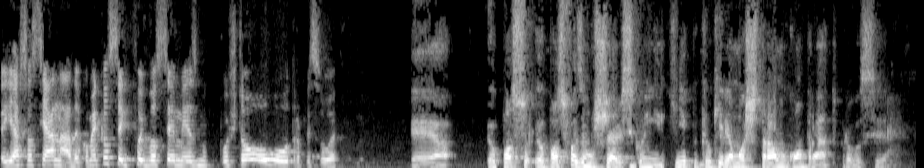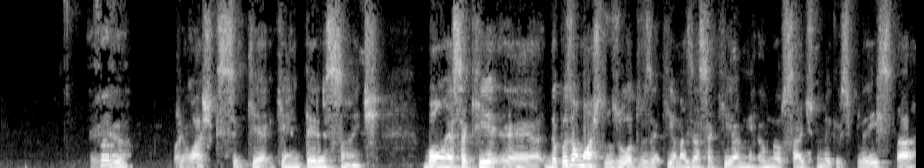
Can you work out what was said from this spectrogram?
e, associar nada. Como é que eu sei que foi você mesmo que postou ou outra pessoa? É, eu, posso, eu posso fazer um share screen aqui, porque eu queria mostrar um contrato para você. Por favor. É, que eu acho que, que, é, que é interessante. Bom, essa aqui, é, depois eu mostro os outros aqui, mas essa aqui é, é o meu site do Makerspace, tá?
